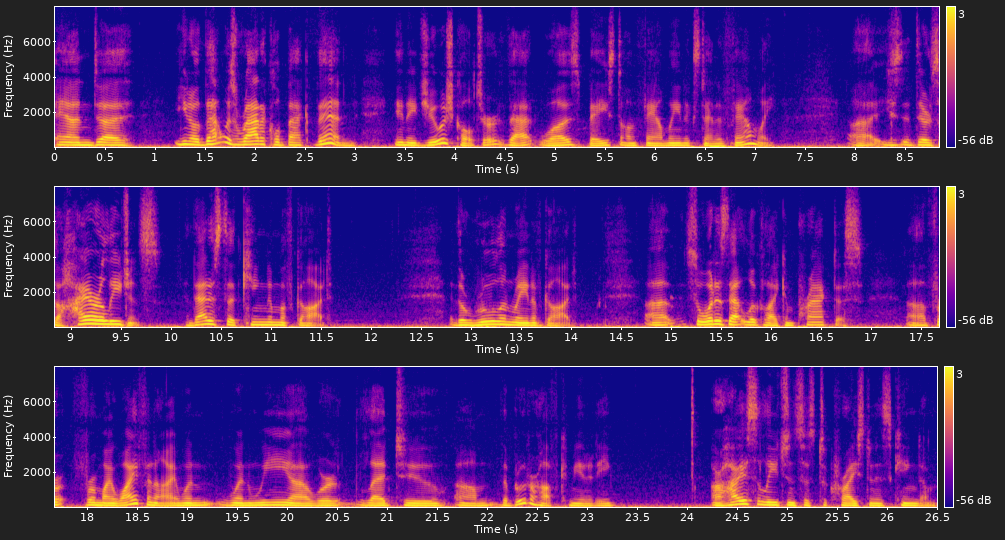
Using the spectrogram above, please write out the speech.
and uh, you know that was radical back then in a Jewish culture that was based on family and extended family. Uh, there's a higher allegiance, and that is the kingdom of God, the rule and reign of God. Uh, so, what does that look like in practice? Uh, for for my wife and I, when when we uh, were led to um, the Bruderhof community, our highest allegiance is to Christ and His kingdom.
